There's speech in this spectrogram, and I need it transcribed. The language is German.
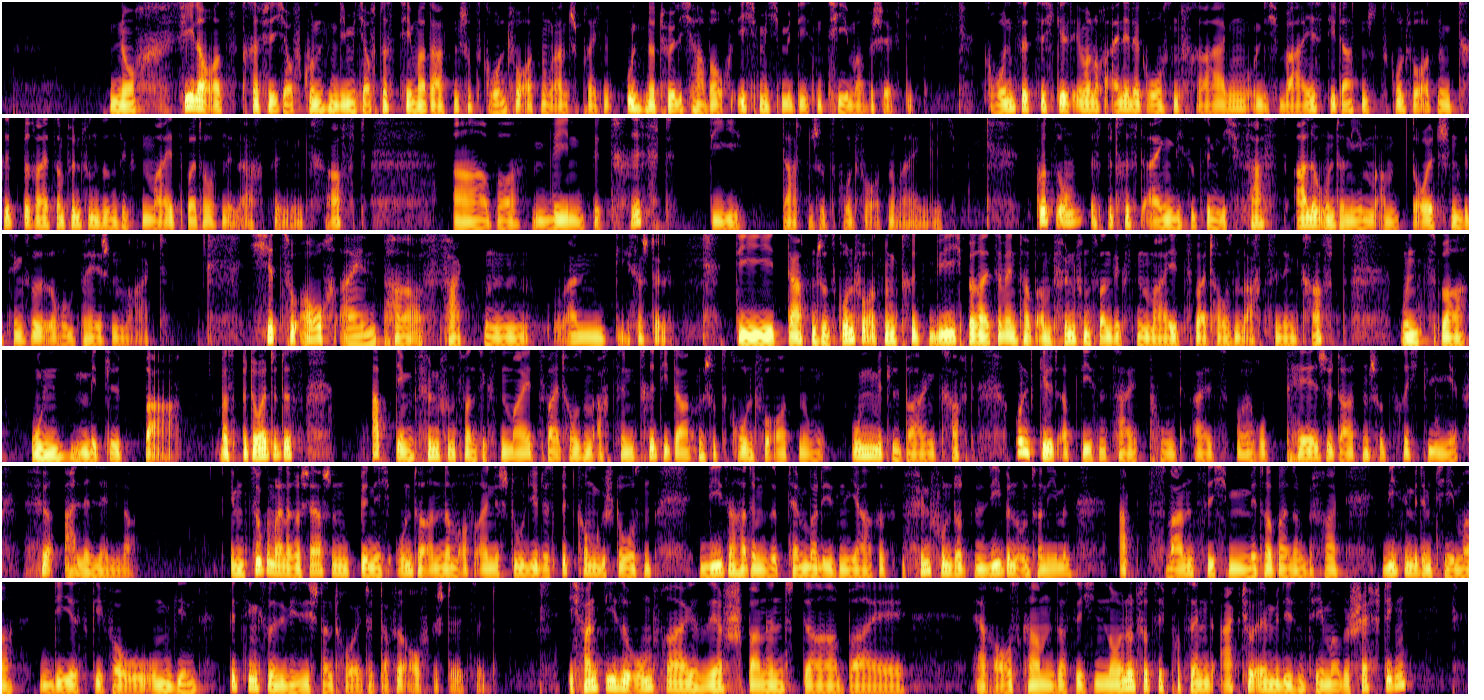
Noch vielerorts treffe ich auf Kunden, die mich auf das Thema Datenschutzgrundverordnung ansprechen und natürlich habe auch ich mich mit diesem Thema beschäftigt. Grundsätzlich gilt immer noch eine der großen Fragen und ich weiß, die Datenschutzgrundverordnung tritt bereits am 25. Mai 2018 in Kraft aber wen betrifft die Datenschutzgrundverordnung eigentlich? Kurzum, es betrifft eigentlich so ziemlich fast alle Unternehmen am deutschen bzw. europäischen Markt. Hierzu auch ein paar Fakten an dieser Stelle. Die Datenschutzgrundverordnung tritt, wie ich bereits erwähnt habe, am 25. Mai 2018 in Kraft und zwar unmittelbar. Was bedeutet es? Ab dem 25. Mai 2018 tritt die Datenschutzgrundverordnung unmittelbar in Kraft und gilt ab diesem Zeitpunkt als europäische Datenschutzrichtlinie für alle Länder. Im Zuge meiner Recherchen bin ich unter anderem auf eine Studie des Bitkom gestoßen. Diese hat im September diesen Jahres 507 Unternehmen ab 20 Mitarbeitern befragt, wie sie mit dem Thema DSGVO umgehen beziehungsweise wie sie Stand heute dafür aufgestellt sind. Ich fand diese Umfrage sehr spannend, da bei herauskam, dass sich 49% aktuell mit diesem Thema beschäftigen,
